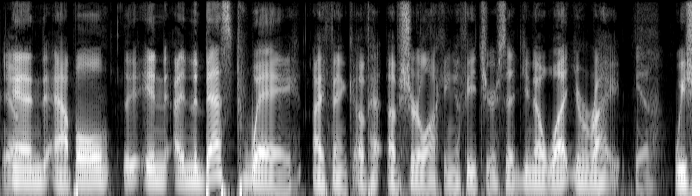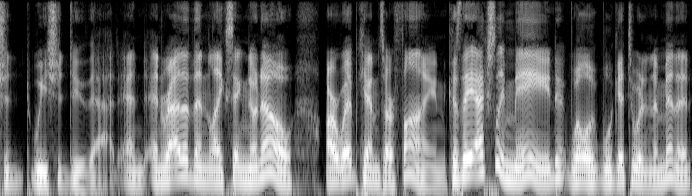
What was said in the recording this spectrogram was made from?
Yeah. And Apple, in in the best way, I think of of Sherlocking a feature, said, you know what, you're right. yeah, We should we should do that. And and rather than like saying no no, our webcams are fine because they actually made well we'll get to it in a minute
